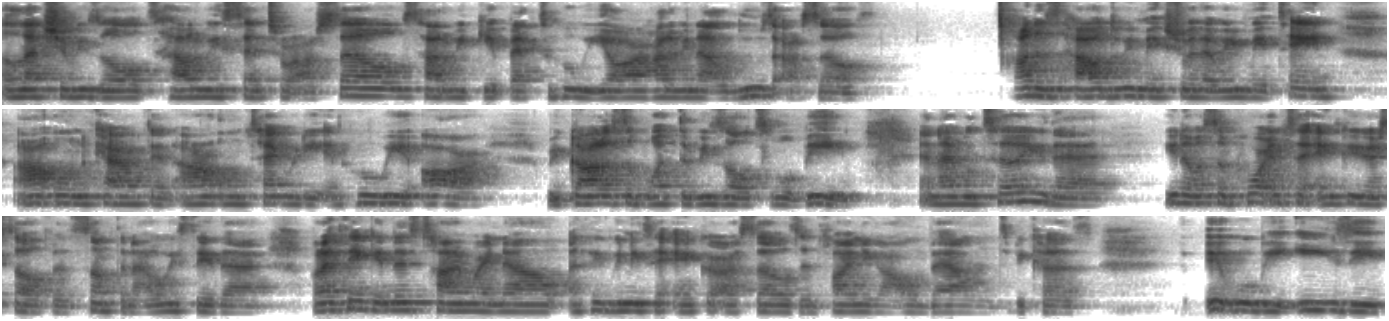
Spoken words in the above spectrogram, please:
election results how do we center ourselves? How do we get back to who we are? How do we not lose ourselves? How does how do we make sure that we maintain our own character and our own integrity and who we are regardless of what the results will be? And i will tell you that you know it's important to anchor yourself in something. I always say that. But i think in this time right now i think we need to anchor ourselves in finding our own balance because it will be easy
